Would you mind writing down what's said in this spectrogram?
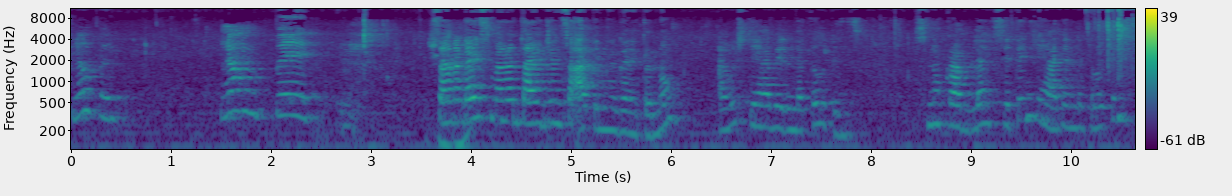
No big. No big. Sana guys, meron tayo dyan sa atin na ganito, no? I wish they have it in the Philippines. Snow crab legs. You think they have it in the Philippines?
